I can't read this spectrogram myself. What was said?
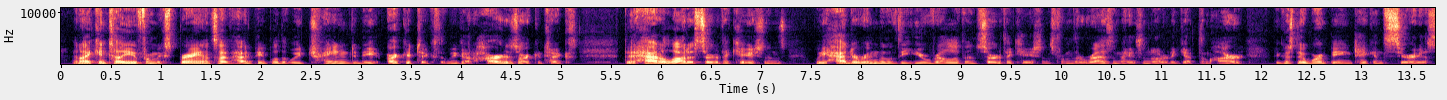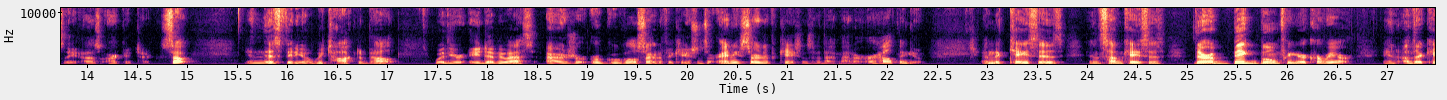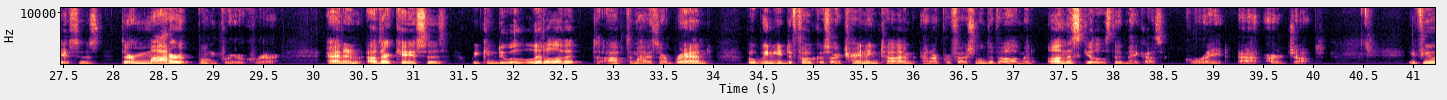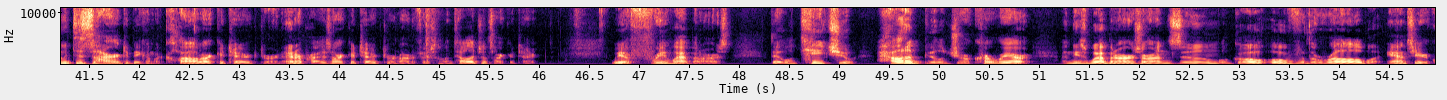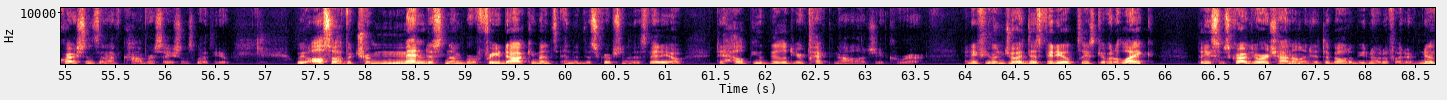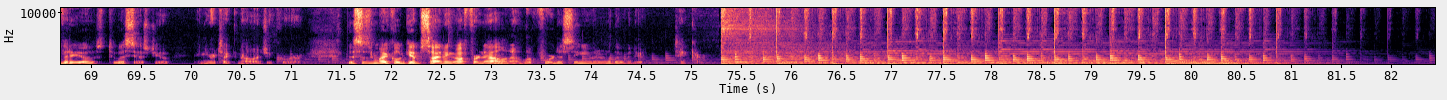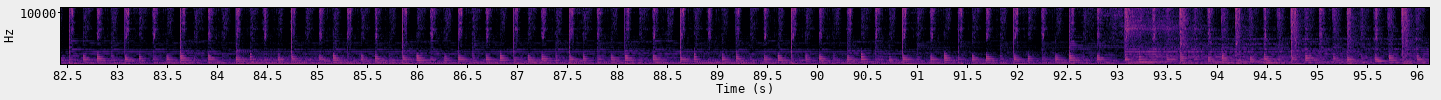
And I can tell you from experience, I've had people that we trained to be architects, that we got hired as architects, that had a lot of certifications. We had to remove the irrelevant certifications from their resumes in order to get them hired because they weren't being taken seriously as architects. So in this video, we talked about whether your AWS, Azure, or Google certifications, or any certifications for that matter, are helping you. And the case is, in some cases, they're a big boom for your career. In other cases, they're moderate boom for your career. And in other cases, we can do a little of it to optimize our brand, but we need to focus our training time and our professional development on the skills that make us great at our jobs. If you desire to become a cloud architect or an enterprise architect or an artificial intelligence architect, we have free webinars that will teach you how to build your career. And these webinars are on Zoom. We'll go over the role, we'll answer your questions and have conversations with you. We also have a tremendous number of free documents in the description of this video to help you build your technology career. And if you enjoyed this video, please give it a like. Please subscribe to our channel and hit the bell to be notified of new videos to assist you in your technology career. This is Michael Gibbs signing off for now, and I look forward to seeing you in another video. Take care.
